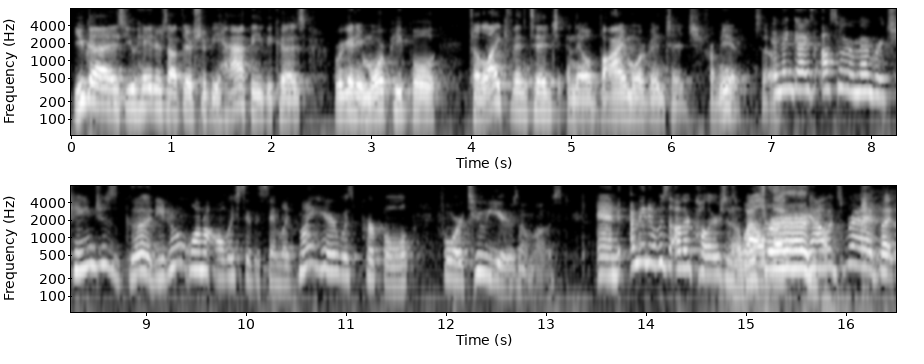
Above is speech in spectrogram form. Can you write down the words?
You guys, you haters out there should be happy because we're getting more people to like vintage and they'll buy more vintage from you. So And then guys, also remember, change is good. You don't want to always stay the same. Like my hair was purple for two years almost. And I mean, it was other colors as Now well, it's but now it's red. But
